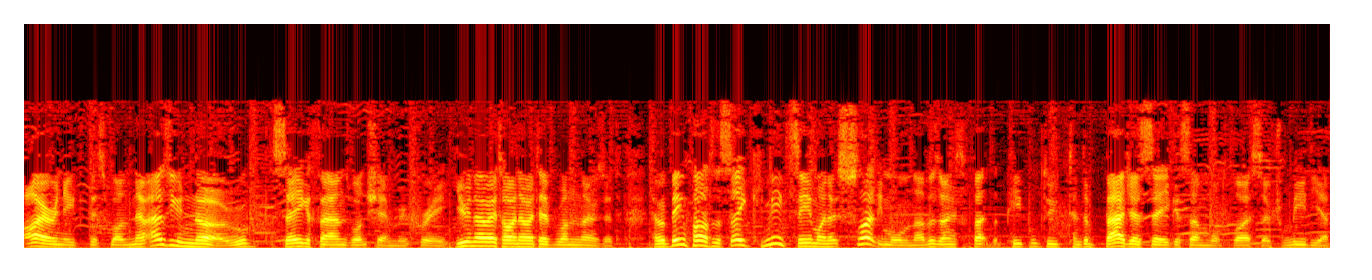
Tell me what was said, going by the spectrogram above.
irony to this one. Now, as you know, Sega fans want Shenmue 3. You know it, I know it, everyone knows it. However, being part of the Sega community I know slightly more than others, owing to the fact that people do tend to badger Sega somewhat via social media.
